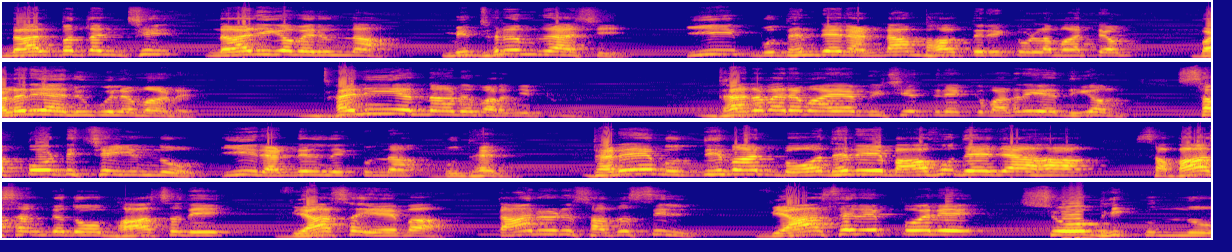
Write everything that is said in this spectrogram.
നാൽപ്പത്തഞ്ച് നാഴിക വരുന്ന മിഥുനം രാശി ഈ ബുധന്റെ രണ്ടാം ഭാവത്തിലേക്കുള്ള മാറ്റം വളരെ അനുകൂലമാണ്. ധനി എന്നാണ് പറഞ്ഞിട്ടുള്ളത്. ധനപരമായ വിഷയത്തിലേക്ക് വളരെയധികം സപ്പോർട്ട് ചെയ്യുന്നു ഈ രണ്ടിൽ നിൽക്കുന്ന ബുധൻ. ധനേ ബുദ്ധിമാൻ ബോധനെ ബാഹുതേജാഹ സഭാസംഗതോ ഭാസതേ വ്യാസ ഏവ താനൊരു സദസ്സിൽ വ്യാസനെ പോലെ ശോഭിക്കുന്നു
